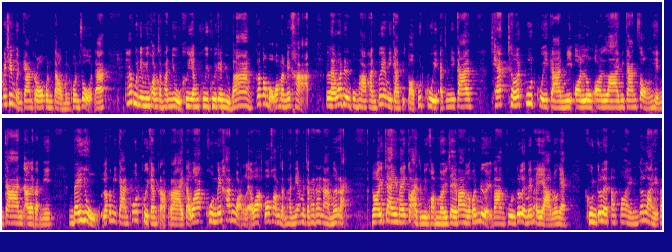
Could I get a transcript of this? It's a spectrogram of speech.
ไม่ใช่เหมือนการรอคนเก่าเหมือนคนโสดนะ ถ้าคุณยังมีความสัมพันธ์อยู่คือยังคุยคุยกันอยู่บ้าง ก็ต้องบอกว่ามันไม่ขาดแปลว่าเดือนกุมภาพันธ์ก็ยังมีการติดต่อพูดคุย อาจจะมีการแชทเชิร์ตพูดคุยกันมีออนลงออนไลน์ มีการส่องเห็นการอะไรแบบนี้ ได้อยู่แล้วก็มีการพูดคุยกันปรับราย แต่ว่าคุณไม่คาดหวังแล้วว่าว่าความสัมพันธ์เนี้ยมันจะพัฒนาเมื่อไหร่ น้อยใจไหมก็อาจจะมีความน้อยใจบ้าง แล้วก็เหนื่อยบ้าง คุณก็เลยไม่พยายามแล้วไงคุณก็เลยอะปล่อยงั้นก็ไหลไป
